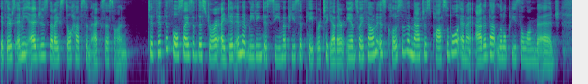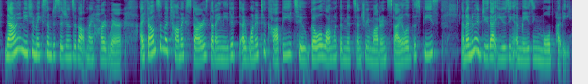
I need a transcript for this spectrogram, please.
if there's any edges that I still have some excess on. To fit the full size of this drawer, I did end up needing to seam a piece of paper together, and so I found as close of a match as possible, and I added that little piece along the edge. Now I need to make some decisions about my hardware. I found some atomic stars that I needed, I wanted to copy to go along with the mid-century modern style of this piece, and I'm going to do that using Amazing Mold Putty.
